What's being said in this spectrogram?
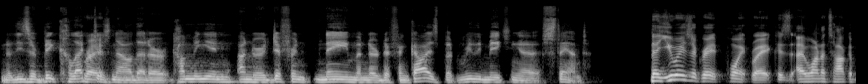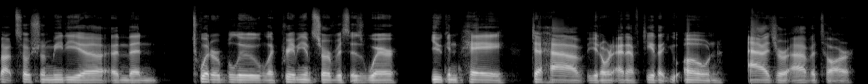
You know, these are big collectors right. now that are coming in under a different name, under a different guise, but really making a stand. Now, you raise a great point, right? Because I want to talk about social media and then Twitter Blue, like premium services where you can pay to have, you know, an NFT that you own as your avatar.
